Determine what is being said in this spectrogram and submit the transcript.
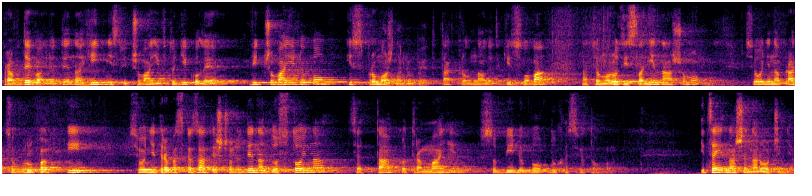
правдива людина гідність відчуває в тоді, коли відчуває любов і спроможна любити. Так пролунали такі слова на цьому розісланні нашому сьогодні на працю в групах. І сьогодні треба сказати, що людина достойна це та, котра має в собі любов Духа Святого. І це і наше народження.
